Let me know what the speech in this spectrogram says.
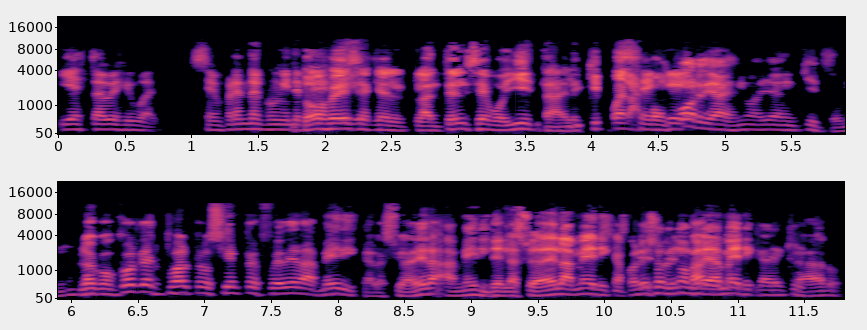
y esta vez igual. Se enfrentan con Dos Independiente. veces que el plantel Cebollita, el equipo de la que- Concordia, es no allá en Quito, ¿no? La Concordia actual, pero siempre fue de la América, la Ciudadela América. de la Ciudad de la América, por eso el nombre de América de Quito. Claro,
